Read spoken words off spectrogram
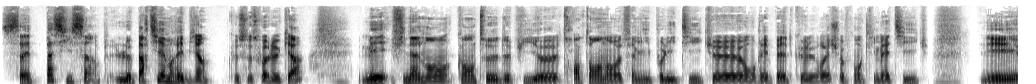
C'est pas si simple. Le parti aimerait bien, que ce soit le cas. Mais finalement, quand euh, depuis 30 euh, ans dans votre famille politique, euh, on répète que le réchauffement climatique n'est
